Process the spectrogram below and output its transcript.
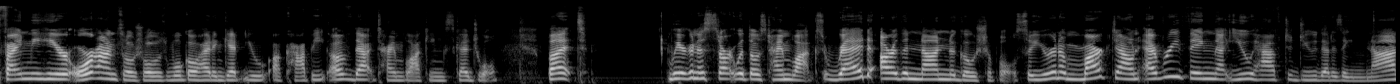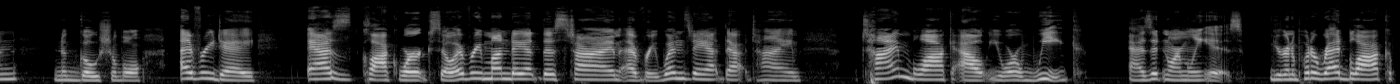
Find me here or on socials. We'll go ahead and get you a copy of that time blocking schedule. But we are going to start with those time blocks. Red are the non negotiables. So you're going to mark down everything that you have to do that is a non negotiable every day as clockwork. So every Monday at this time, every Wednesday at that time. Time block out your week as it normally is. You're going to put a red block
